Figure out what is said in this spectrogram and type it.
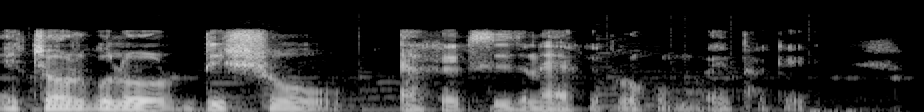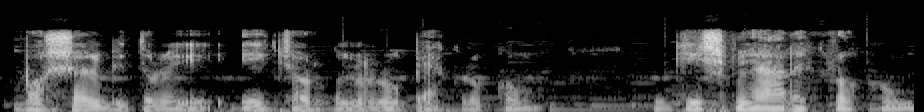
এই চরগুলোর দৃশ্য এক এক সিজনে এক এক রকম হয়ে থাকে। বর্ষার ভিতরে এই চরগুলোর রূপ একরকম, গ্রীষ্মে আরেক রকম,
